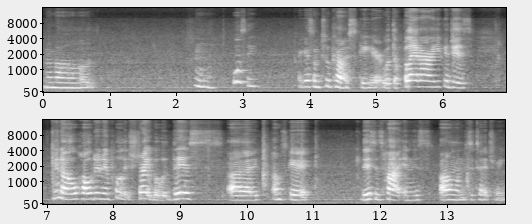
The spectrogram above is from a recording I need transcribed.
About, hmm, we'll see. I guess I'm too kind of scared. With the flat iron, you can just, you know, hold it and pull it straight. But with this, I, I'm scared. This is hot and this, I don't to touch me.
